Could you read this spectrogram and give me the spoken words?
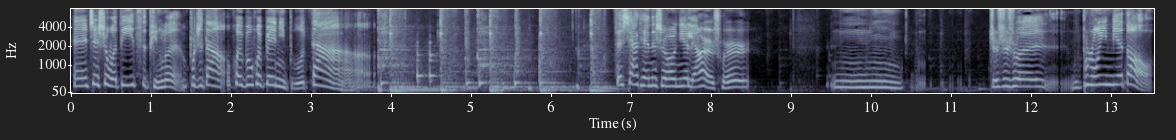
嗯、这是我第一次评论，不知道会不会被你读到。在夏天的时候捏两耳垂儿，嗯，就是说不容易捏到。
